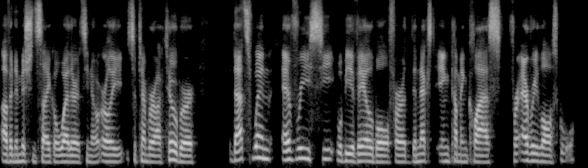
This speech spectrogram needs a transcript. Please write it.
of an admission cycle, whether it's, you know, early September, October, that's when every seat will be available for the next incoming class for every law school.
